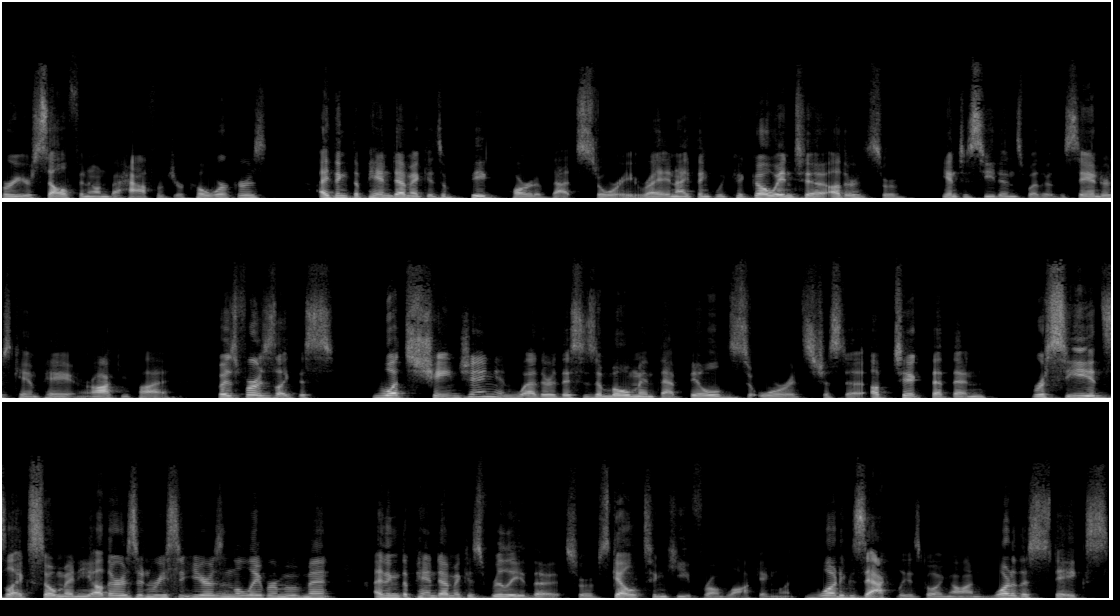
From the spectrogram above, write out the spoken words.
for yourself and on behalf of your coworkers. I think the pandemic is a big part of that story, right? And I think we could go into other sort of antecedents, whether the Sanders campaign or Occupy. But as far as like this, what's changing and whether this is a moment that builds or it's just an uptick that then recedes like so many others in recent years in the labor movement, I think the pandemic is really the sort of skeleton key for unlocking like what exactly is going on, what are the stakes.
